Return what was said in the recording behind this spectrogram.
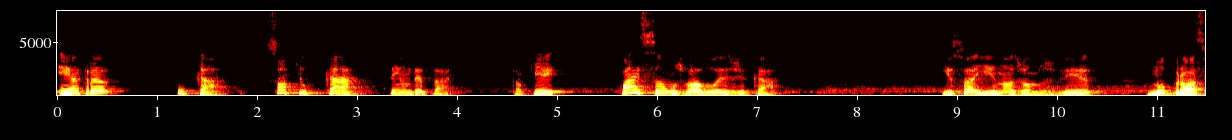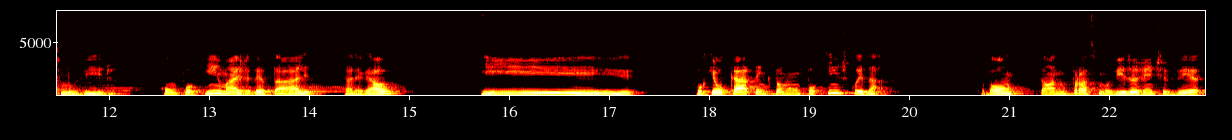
entra o K. Só que o K tem um detalhe, tá ok? Quais são os valores de K? Isso aí nós vamos ver no próximo vídeo, com um pouquinho mais de detalhe, tá legal? E porque o K tem que tomar um pouquinho de cuidado. Tá bom? Então, no próximo vídeo a gente vê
